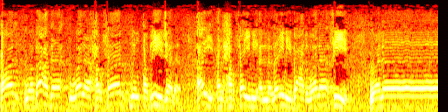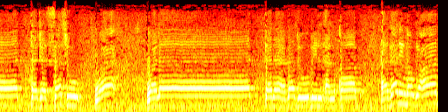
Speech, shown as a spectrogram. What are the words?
قال وبعد ولا حرفان من قبله جلا. أي الحرفين اللذين بعد ولا في ولا تجسسوا و ولا تنابزوا بالألقاب. هذان الموضعان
